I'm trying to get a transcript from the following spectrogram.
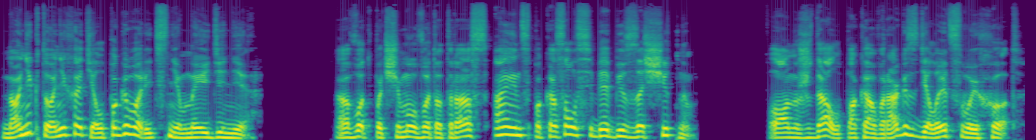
Но никто не хотел поговорить с ним наедине. А вот почему в этот раз Айнс показал себя беззащитным. Он ждал, пока враг сделает свой ход.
